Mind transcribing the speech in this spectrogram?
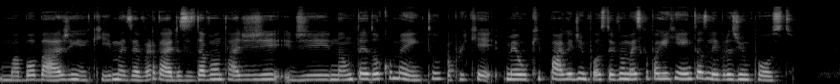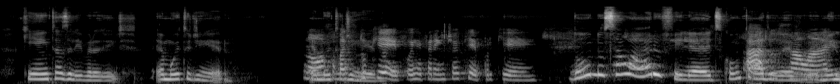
uma bobagem aqui, mas é verdade. Às vezes dá vontade de, de não ter documento, porque, meu, o que paga de imposto? Teve um mês que eu paguei 500 libras de imposto. 500 libras, gente. É muito dinheiro. É Nossa, é muito mas dinheiro. do quê? Foi referente a quê? Porque. Do, do salário, filha. É descontado. Ah, do é, salário.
